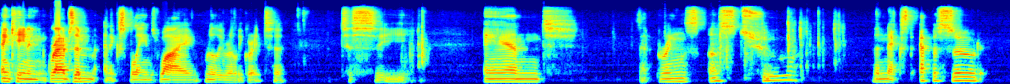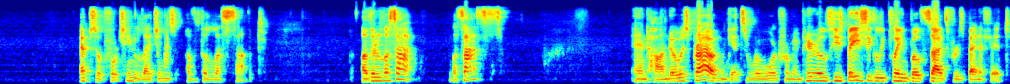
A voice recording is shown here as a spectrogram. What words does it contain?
and Kanan grabs him and explains why. Really, really great to to see. And that brings us to the next episode, episode 14, Legends of the Lasat. Other Lasat, Lasats. And Hondo is proud and gets a reward from Imperials. He's basically playing both sides for his benefit.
